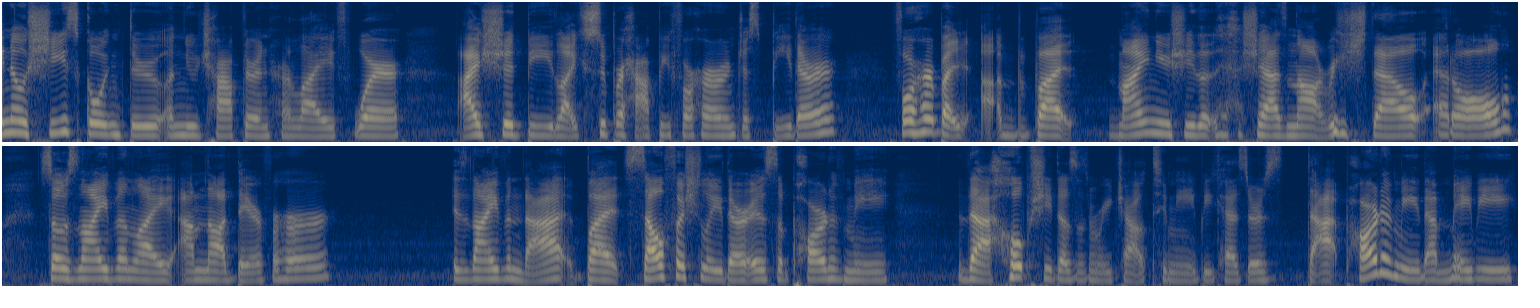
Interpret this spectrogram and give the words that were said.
know she's going through a new chapter in her life where I should be like super happy for her and just be there for her but uh, but mind you, she she has not reached out at all. So it's not even like I'm not there for her. It's not even that. But selfishly, there is a part of me that hope she doesn't reach out to me because there's that part of me that maybe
